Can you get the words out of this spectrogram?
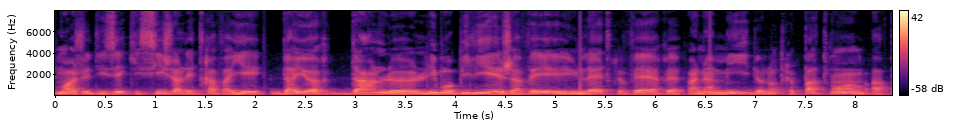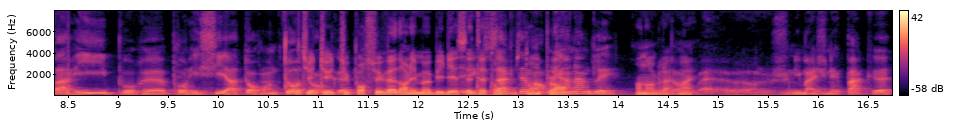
Moi, je disais qu'ici, j'allais travailler. D'ailleurs, dans l'immobilier, j'avais une lettre vers un ami de notre patron à Paris pour, euh, pour ici à Toronto. Tu, tu, poursuivais dans l'immobilier, c'était ton, ton, plan mais en anglais. En anglais, oui. Euh, je n'imaginais pas que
